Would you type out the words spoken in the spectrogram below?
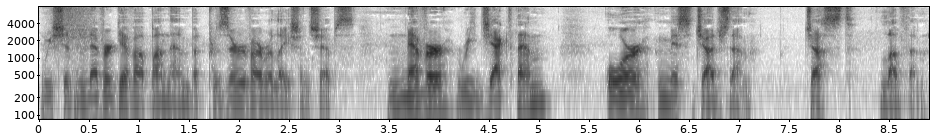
We should never give up on them, but preserve our relationships. Never reject them or misjudge them. Just love them.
